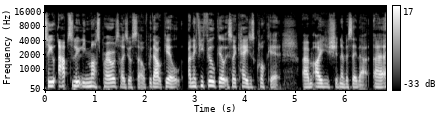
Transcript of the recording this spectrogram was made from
so you absolutely must prioritize yourself without guilt. And if you feel guilt, it's okay. Just clock it. Um, I should never say that. Uh,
